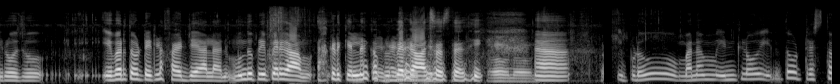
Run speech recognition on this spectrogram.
ఈరోజు ఎవరితోటి ఎట్లా ఫైట్ చేయాలని? ముందు ప్రిపేర్ కాము. అక్కడికి వెళ్ళాక ప్రిపేర్ కావాల్సి వస్తుంది. ఇప్పుడు మనం ఇంట్లో ఎంతో స్ట్రెస్తో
